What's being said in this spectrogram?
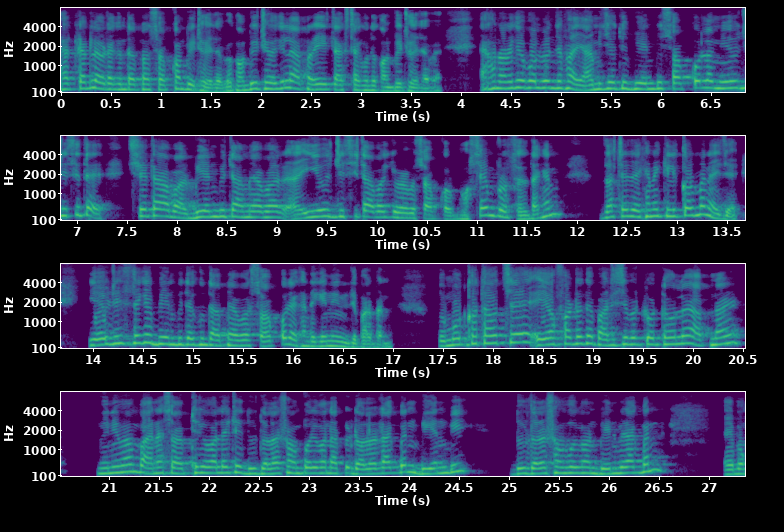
ভ্যাট কাটলে ওটা কিন্তু আপনার সব কমপ্লিট হয়ে যাবে। কমপ্লিট হয়ে গেলে আপনার এই টাস্কটা কিন্তু কমপ্লিট হয়ে যাবে। এখন অনেকে বলবেন যে ভাই আমি যেহেতু বিএনপি সব করলাম ইউএসডিসি তে সেটা আবার বিএনপিটা আমি আবার ইউএসডিসি টা আবার কীভাবে সোয়াপ করব? সেম প্রসেস দেখেন। জাস্ট এই যে এখানে ক্লিক করবেন এই যে ইউএসডিসি থেকে বিএনপি তে কিন্তু আপনি আবার সোয়াপ করে এখান থেকে নিয়ে নিতে পারবেন। তো মোট কথা হচ্ছে এই অফারটাতে পার্টিসিপেট করতে হলে আপনার মিনিমাম Binance Web3 ওয়ালেটে $২ সমপরিমাণ আপনি ডলার রাখবেন বিএনবি, $২ সমপরিমাণ বিএনবি রাখবেন এবং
